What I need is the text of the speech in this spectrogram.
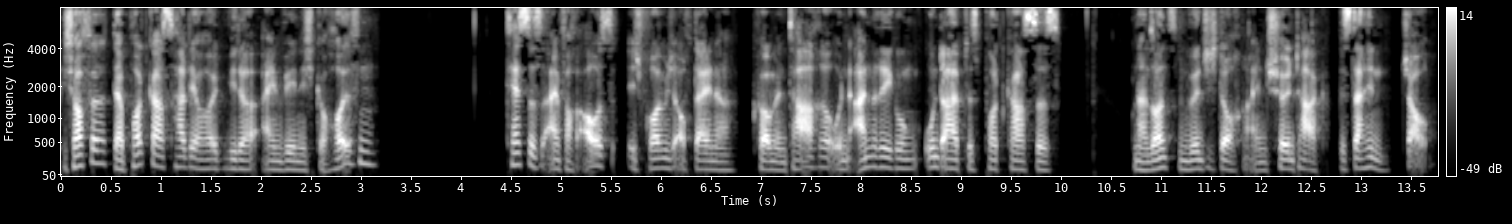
Ich hoffe, der Podcast hat dir heute wieder ein wenig geholfen. Teste es einfach aus. Ich freue mich auf deine Kommentare und Anregungen unterhalb des Podcastes. Und ansonsten wünsche ich doch einen schönen Tag. Bis dahin. Ciao.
